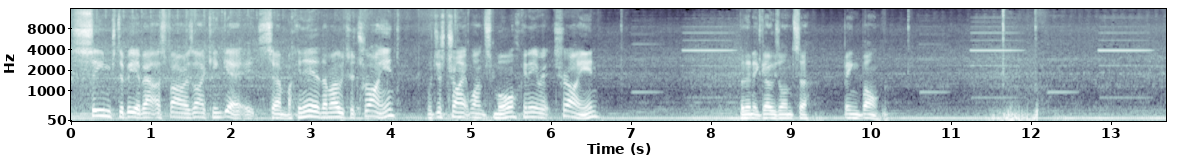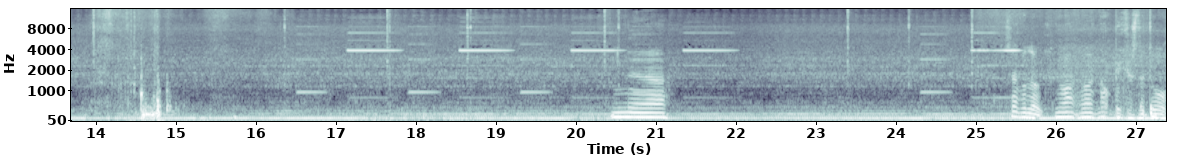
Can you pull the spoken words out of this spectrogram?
Seems to be about as far as I can get. It's um, I can hear the motor trying. We'll just try it once more. I can hear it trying. But then it goes on to bing bong Let's have a look. Right, right, not because the door.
